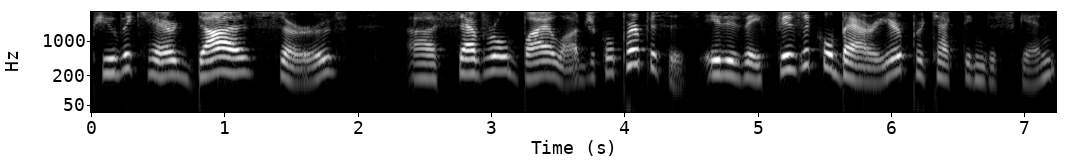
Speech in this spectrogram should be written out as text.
pubic hair does serve uh, several biological purposes. It is a physical barrier protecting the skin.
